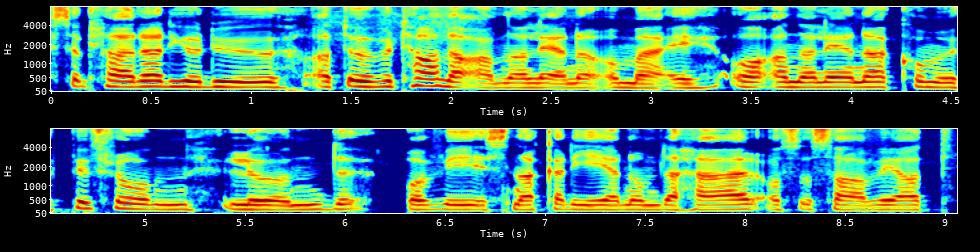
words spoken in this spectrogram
så klarade ju du att övertala Anna-Lena och mig. Och Anna-Lena kom uppifrån Lund och vi snackade igenom det här och så sa vi att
